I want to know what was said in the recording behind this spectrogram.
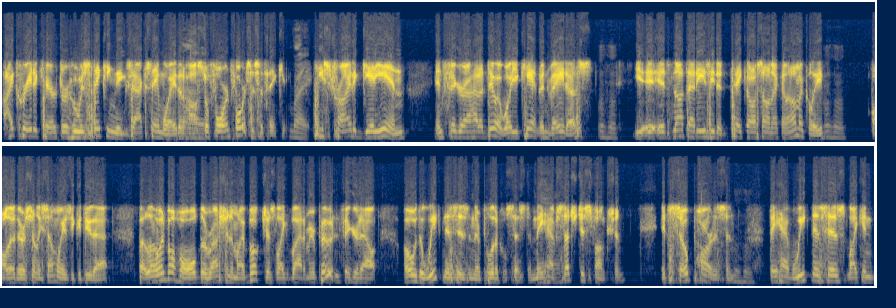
I create a character who is thinking the exact same way that right. hostile foreign forces are thinking. Right. He's trying to get in and figure out how to do it. Well, you can't invade us. Mm-hmm. It's not that easy to take us on economically, mm-hmm. although there are certainly some ways you could do that. But lo and behold, the Russian in my book, just like Vladimir Putin, figured mm-hmm. out, oh, the weaknesses in their political system. They have such dysfunction. It's so partisan. Mm-hmm. They have weaknesses like in,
